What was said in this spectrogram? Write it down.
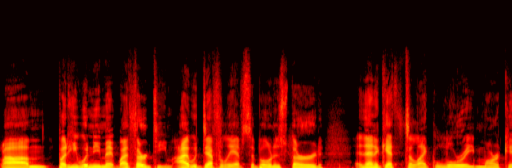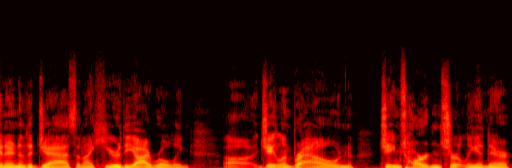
um, but he wouldn't even make my third team. I would definitely have Sabonis third, and then it gets to like Lauri Markkanen of the Jazz, and I hear the eye rolling. Uh, Jaylen Brown, James Harden certainly in there.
